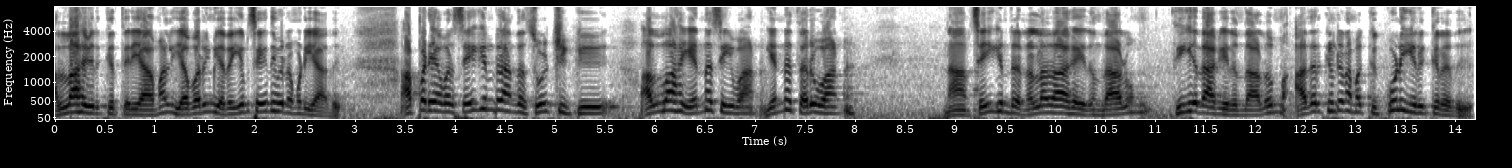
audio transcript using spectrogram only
அல்லாஹிற்கு தெரியாமல் எவரும் எதையும் செய்துவிட முடியாது. அப்படி அவர் செய்கின்ற அந்த சூழ்ச்சிக்கு அல்லாஹ் என்ன செய்வான் என்ன தருவான்? நாம் செய்கின்ற நல்லதாக இருந்தாலும் தீயதாக இருந்தாலும் அதற்கென்று நமக்கு கூலி இருக்கிறது.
